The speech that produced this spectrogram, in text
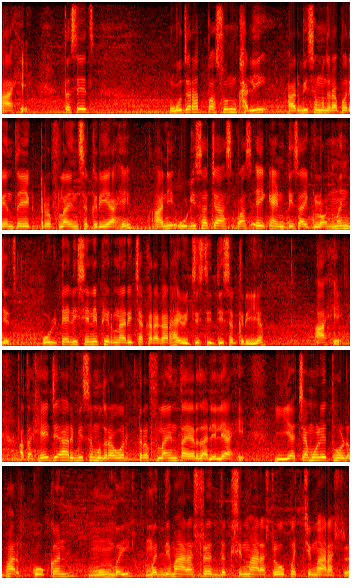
आहे. तसेच गुजरातपासून खाली अरबी समुद्रापर्यंत एक ट्रफ लाईन सक्रिय आहे आणि ओडिसाच्या आसपास एक अँटीसायक्लॉन म्हणजेच उलट्या दिशेने फिरणारी चक्राकार हायवेची स्थिती सक्रिय आहे. आता हे जे अरबी समुद्रावर ट्रफ लाईन तयार झालेली आहे याच्यामुळे थोडंफार कोकण मुंबई मध्य महाराष्ट्र दक्षिण महाराष्ट्र व पश्चिम महाराष्ट्र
